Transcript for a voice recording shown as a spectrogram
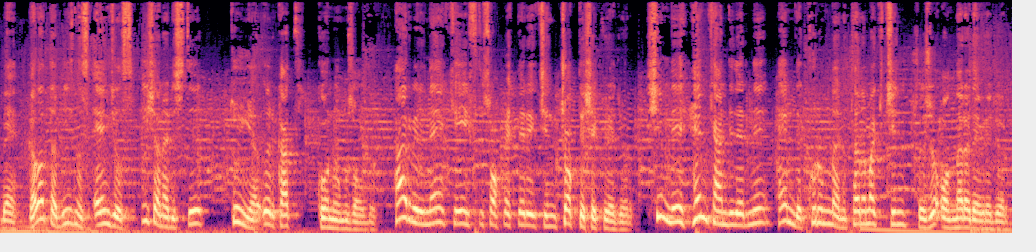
ve Galata Business Angels iş analisti Tunya Irkat konuğumuz oldu. Her birine keyifli sohbetleri için çok teşekkür ediyorum. Şimdi hem kendilerini hem de kurumlarını tanımak için sözü onlara devrediyorum.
